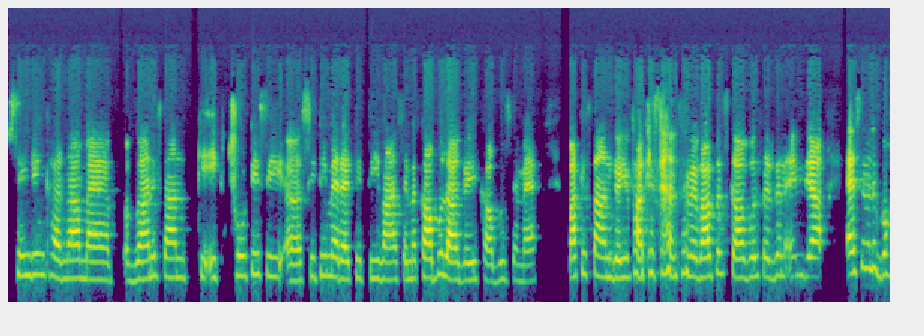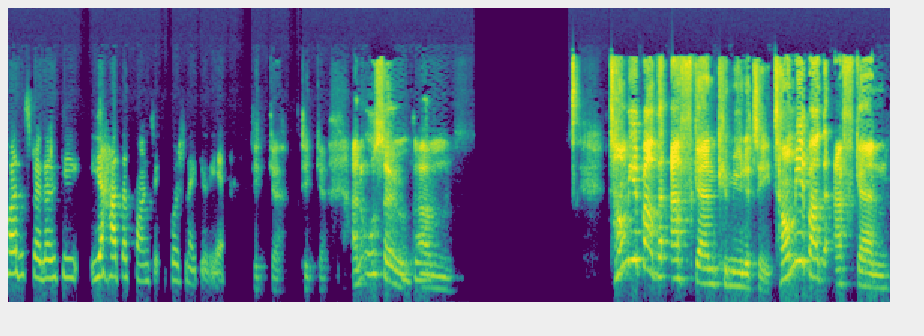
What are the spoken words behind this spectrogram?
सिंगिंग um, करना। मैं अफ़गानिस्तान की एक छोटी सी सिटी uh, में रहती थी वहाँ से मैं काबुल आ गई काबुल से मैं पाकिस्तान गई। पाकिस्तान से मैं वापस काबुल फिर दिन इंडिया ऐसे मैंने बहुत स्ट्रगल की यहाँ तक पहुँचे पहुँचने के लिए। ठीक है ठीक है। And also Tell me about the Afghan community. Tell me about the Afghan,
